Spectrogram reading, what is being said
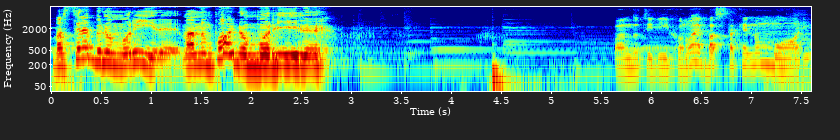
Basterebbe non morire, ma non puoi non morire. Quando ti dicono, eh, basta che non muori.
